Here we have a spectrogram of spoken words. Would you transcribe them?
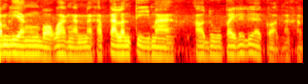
ลำเลียงบอกว่างั้นนะครับ การันตีมาเอาดูไปเรื่อย ๆ ก่อนนะครับ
